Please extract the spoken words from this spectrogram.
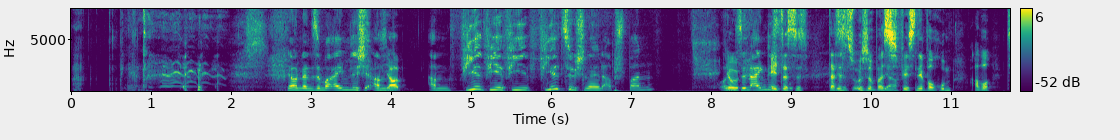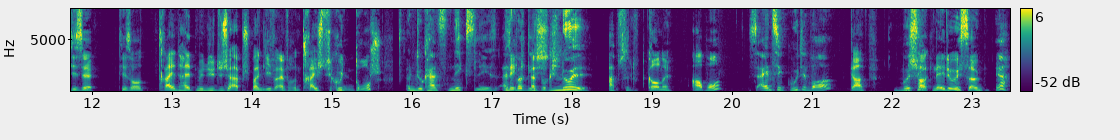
Ja, und dann sind wir eigentlich am, Ja. am viel, viel, viel, viel zu schnellen Abspann. Und Jo, sind eigentlich. Ey, das ist, das, das- ist auch so was, ja. ich weiß nicht warum, aber diese, dieser dreieinhalbminütige Abspann lief einfach in 30 Sekunden durch. und du kannst nichts lesen. Also Nick, wirklich, also wirklich- null. Absolut gar nicht. Aber Das einzige Gute war, gab Musik. Sharknado-Song. ja,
